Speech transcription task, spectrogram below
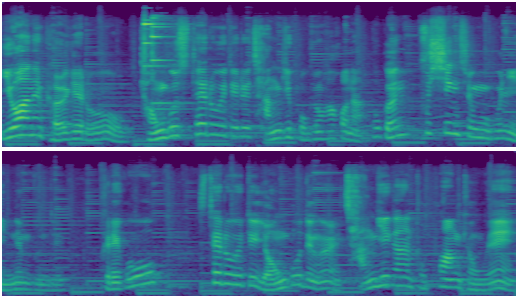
이와는 별개로 경구 스테로이드를 장기 복용하거나 혹은 푸싱 증후군이 있는 분들 그리고 스테로이드 연고 등을 장기간 도포한 경우에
